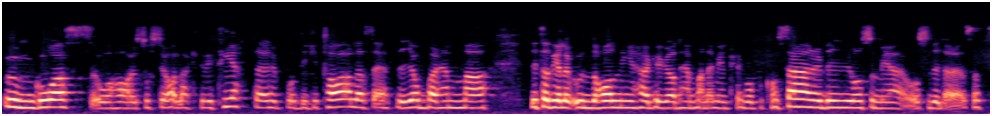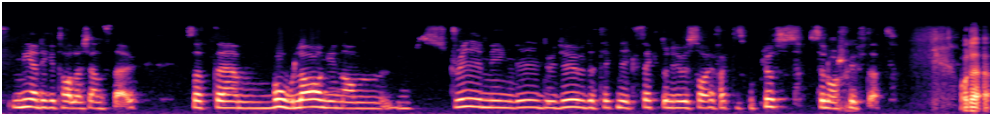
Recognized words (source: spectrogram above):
umgås och har sociala aktiviteter på digitala sätt. Vi jobbar hemma, vi tar del av underhållning i högre grad hemma när vi inte kan gå på konserter, bio och så, med, och så vidare. Så att mer digitala tjänster. Så att eh, bolag inom streaming, video, ljud och tekniksektorn i USA är faktiskt på plus sedan årsskiftet. Och det,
